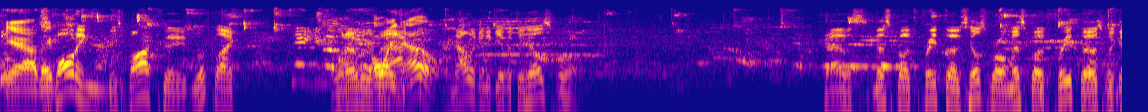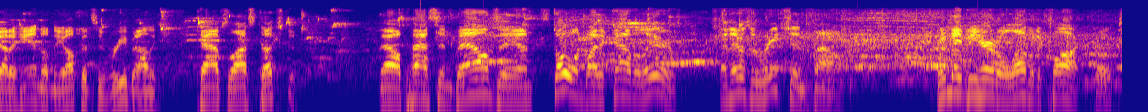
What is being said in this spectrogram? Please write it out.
Yeah, they. Spalding was blocked. They looked like they went over the Oh, I back. know. Now they're going to give it to Hillsboro. Cavs missed both free throws. Hillsboro missed both free throws. We got a hand on the offensive rebound. The Cavs last touched it. Now pass in bounds and stolen by the Cavaliers. And there's a reach-in foul. We may be here at 11 o'clock, folks.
